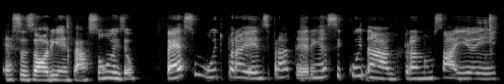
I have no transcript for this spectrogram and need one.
essas orientações, eu peço muito para eles para terem esse cuidado, para não sair aí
